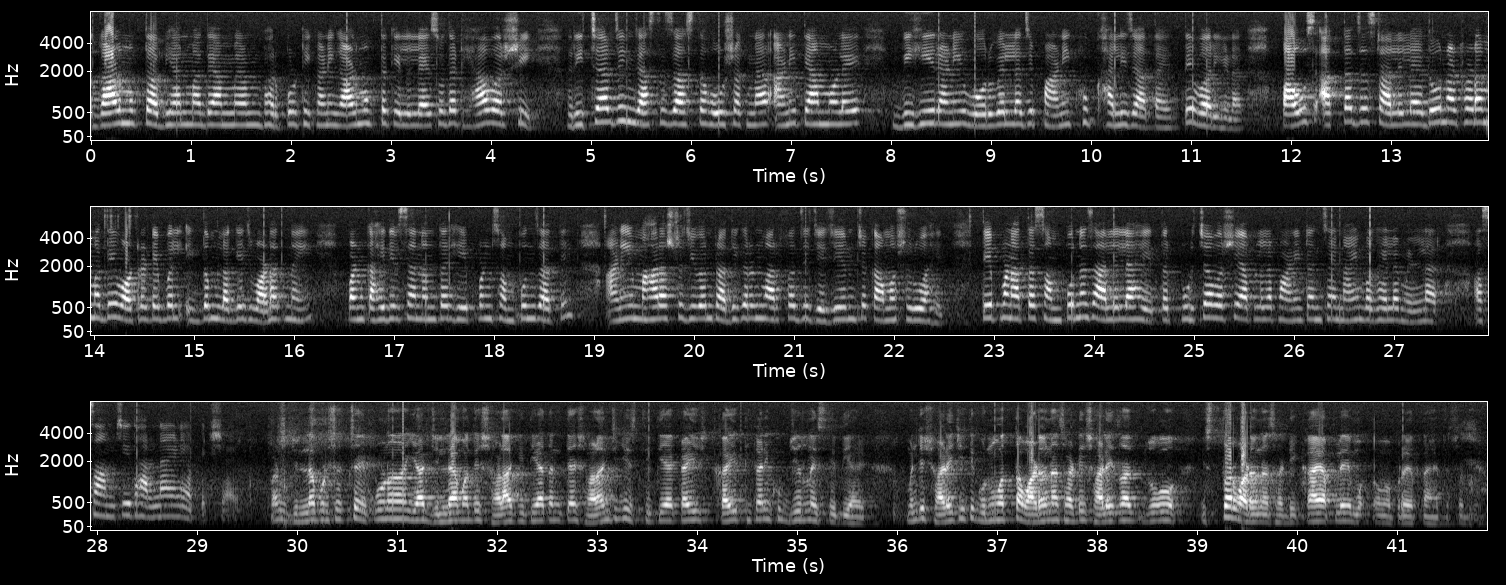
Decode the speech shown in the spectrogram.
गाळमुक्त अभियानमध्ये आम्ही भरपूर ठिकाणी गाळमुक्त केलेले आहे. सो दॅट ह्या वर्षी रिचार्जिंग जास्तीत जास्त होऊ शकणार आणि त्यामुळे विहीर आणि बोरवेलला जे पाणी खूप खाली जात आहे ते वर येणार. पाऊस आत्ता जस्ट आलेला आहे. दोन आठवड्यामध्ये वॉटर टेबल एकदम लगेच वाढत नाही पण काही दिवसानंतर हे पण संपून जातील. आणि महाराष्ट्र जीवन प्राधिकरणमार्फत जे जे जे एमचे कामं सुरू आहेत ते पण आता संपूर्णच आलेलं आहे. तर पुढच्या वर्षी आपल्याला पाणी टंचाई नाही बघायला मिळणार असं आमची धारणा आहे आणि अपेक्षा आहे. पण जिल्हा परिषदच्या एकूण या जिल्ह्यामध्ये शाळा किती आहेत आणि त्या शाळांची जी स्थिती आहे काही काही ठिकाणी खूप जीर्ण स्थिती आहे. म्हणजे शाळेची ती गुणवत्ता वाढवण्यासाठी शाळेचा जो स्तर वाढवण्यासाठी काय आपले प्रयत्न आहेत सध्या?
